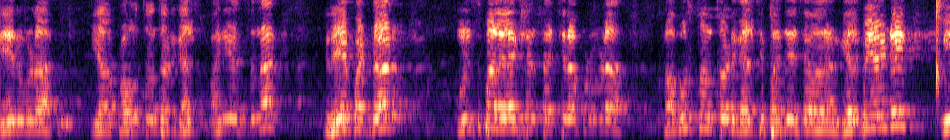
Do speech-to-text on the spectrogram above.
నేను కూడా ఇవాళ ప్రభుత్వంతో కలిసి పనిచేస్తున్నా. రేపటి నాడు మున్సిపల్ ఎలక్షన్స్ వచ్చినప్పుడు కూడా ప్రభుత్వంతో కలిసి పనిచేసే వాళ్ళని గెలిపియండి. మీ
